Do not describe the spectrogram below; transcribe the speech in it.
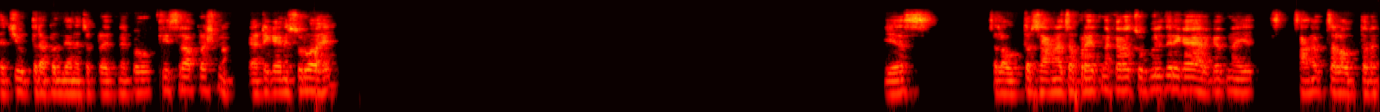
त्याची उत्तर आपण देण्याचा प्रयत्न करू. तिसरा प्रश्न या ठिकाणी सुरू आहे. येस चला उत्तर सांगण्याचा प्रयत्न करा. चुकली तरी काही हरकत नाही सांगत चला उत्तर.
